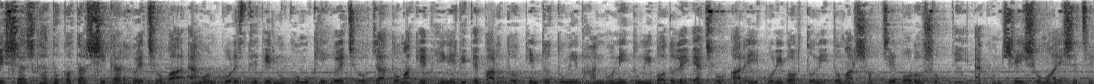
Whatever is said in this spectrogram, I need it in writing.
বিশ্বাসঘাতকতার শিকার হয়েছ বা এমন পরিস্থিতির মুখোমুখি হয়েছ যা তোমাকে ভেঙে দিতে পারত, কিন্তু তুমি ভাঙ্গুনি, তুমি বদলে গেছো, আর এই পরিবর্তনই তোমার সবচেয়ে বড় শক্তি। এখন সেই সময় এসেছে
